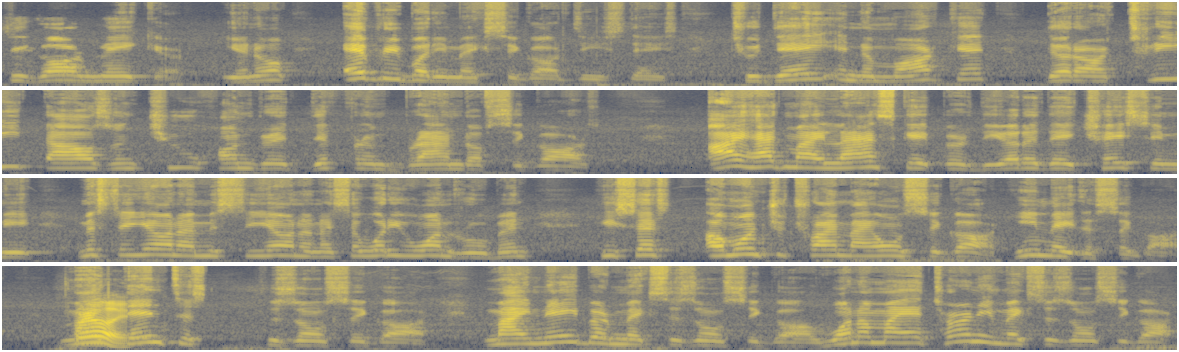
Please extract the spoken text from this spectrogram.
cigar maker. You know, everybody makes cigars these days. Today in the market, there are 3,200 different brand of cigars. I had my landscaper the other day chasing me, Mr. Yona, Mr. Yona, and I said, "What do you want, Ruben?" He says, "I want to try my own cigar." He made a cigar. My Really? dentist his own cigar. My neighbor makes his own cigar. One of my attorney makes his own cigar.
